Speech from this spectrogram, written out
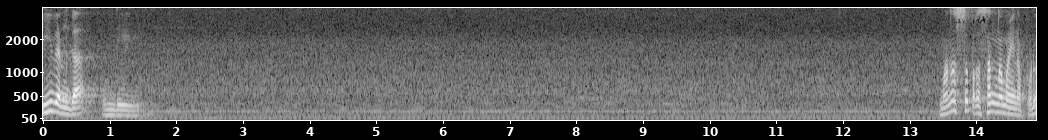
ఈవెన్గా ఉంది. మనస్సు ప్రసన్నమైనప్పుడు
